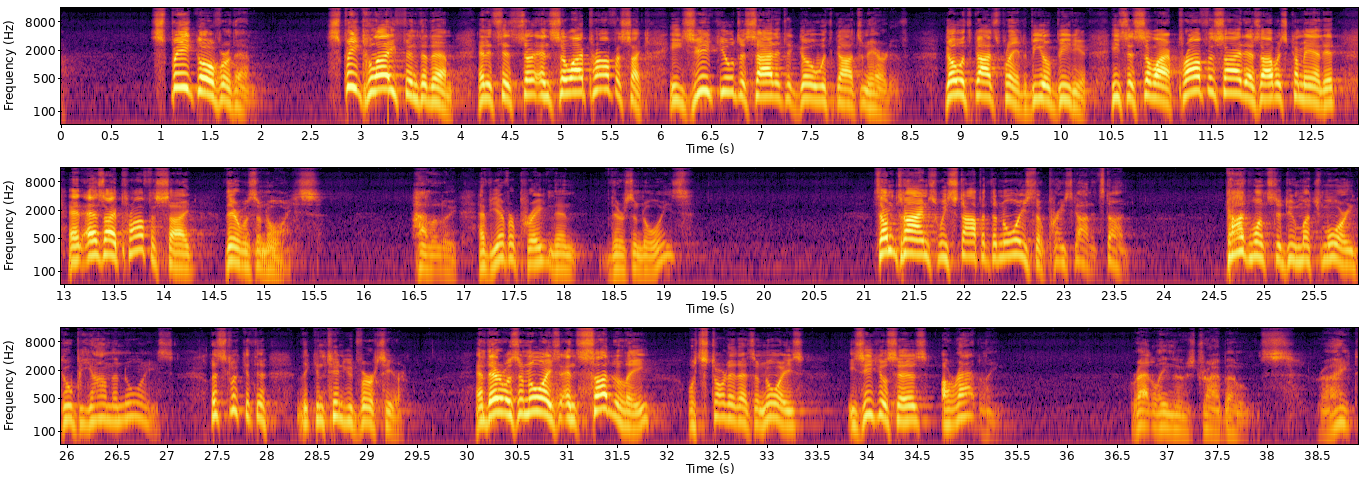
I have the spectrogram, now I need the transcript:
Speak over them. Speak life into them. And it says, so, and so I prophesied. Ezekiel decided to go with God's narrative, go with God's plan, to be obedient. He says, So I prophesied as I was commanded, and as I prophesied, there was a noise. Hallelujah. Have you ever prayed and then there's a noise? Sometimes we stop at the noise, though. Praise God, it's done. God wants to do much more and go beyond the noise. Let's look at the, the continued verse here. And there was a noise, and suddenly, what started as a noise, Ezekiel says, a rattling. Rattling those dry bones, right?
